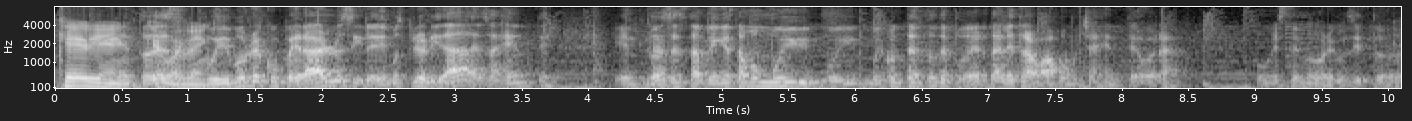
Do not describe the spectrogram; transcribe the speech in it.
Qué bien, Entonces qué bien. pudimos recuperarlos y le dimos prioridad a esa gente. Entonces también estamos muy, muy, muy contentos de poder darle trabajo a mucha gente ahora con este nuevo negocito, ¿no?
